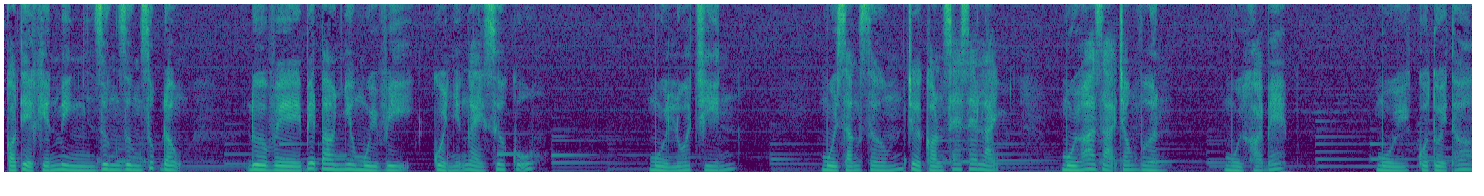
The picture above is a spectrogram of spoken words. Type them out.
có thể khiến mình rưng rưng xúc động, đưa về biết bao nhiêu mùi vị của những ngày xưa cũ. Mùi lúa chín, mùi sáng sớm trời còn se se lạnh, mùi hoa dại trong vườn, mùi khói bếp, mùi của tuổi thơ.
